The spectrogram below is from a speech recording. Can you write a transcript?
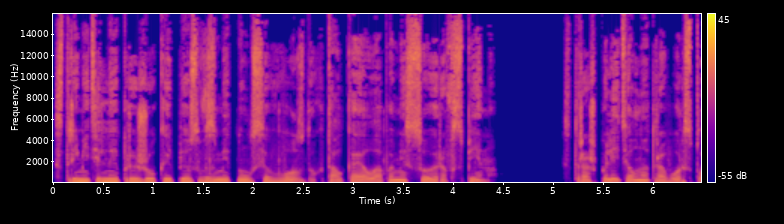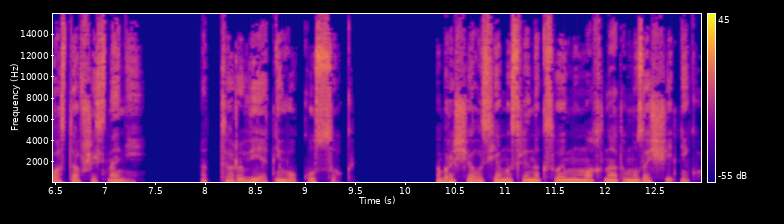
Стремительный прыжок, и пес взметнулся в воздух, толкая лапами Сойера в спину. Страж полетел на траву, распластавшись на ней. Оторви от него кусок. Обращалась я мысленно к своему мохнатому защитнику,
